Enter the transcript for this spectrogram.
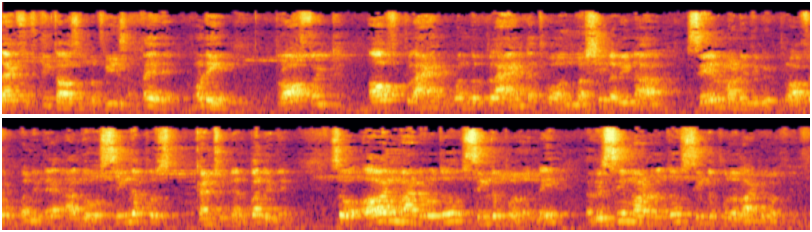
lakh fifty thousand rupees ಅಂತ ಇದೆ. ನೋಡಿ ಪ್ರಾಫಿಟ್ ಆಫ್ ಪ್ಲಾಂಟ್ ಒಂದು ಪ್ಲಾಂಟ್ ಅಥವಾ ಒಂದು ಮಷಿನರಿನ ಸೇಲ್ ಮಾಡಿದೀವಿ ಪ್ರಾಫಿಟ್ ಬಂದಿದೆ, ಅದು ಸಿಂಗಪುರ್ ಕಂಟ್ರಿನಲ್ಲಿ ಬಂದಿದೆ. ಸೊ ಅರ್ನ್ ಮಾಡಿರೋದು ಸಿಂಗಪುರ್ ಅಲ್ಲಿ ರಿಸೀವ್ ಮಾಡಿರೋದು ಸಿಂಗಪುರ್ ಅಲ್ಲಿ ಆಗಿರೋದ್ರಿಂದ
